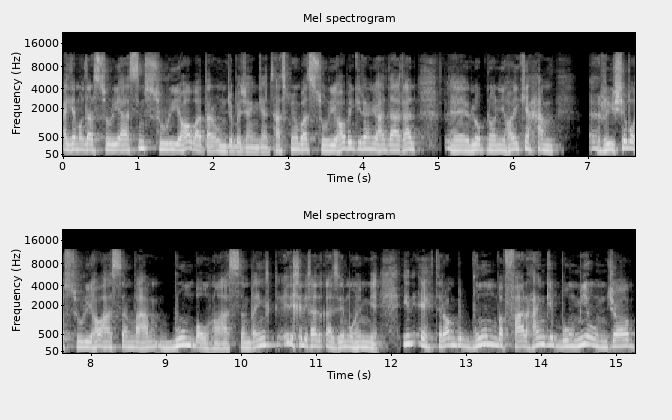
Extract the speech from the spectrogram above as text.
اگر ما در سوریه هستیم سوریه ها باید در اونجا بجنگن. تصمیم باید سوریه ها بگیرن یا حداقل لبنانی هایی که هم ریشه با سوری ها هستن و هم بوم با اونها هستن و این خیلی خیلی قضیه مهمیه. این احترام به بوم و فرهنگ بومی اونجا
